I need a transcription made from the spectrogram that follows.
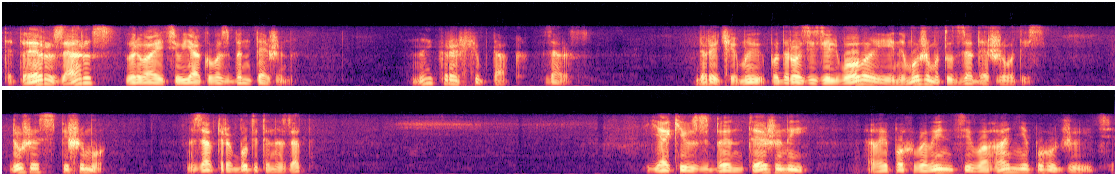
Тепер, зараз, виривається у Якова збентежена. Найкраще б так, зараз. До речі, ми по дорозі зі Львова і не можемо тут задержуватись. Дуже спішимо. Завтра будете назад. Яків збентежений, але по хвилинці вагання погоджується.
